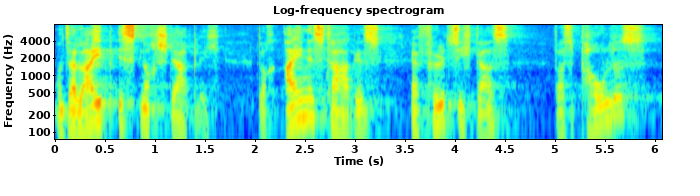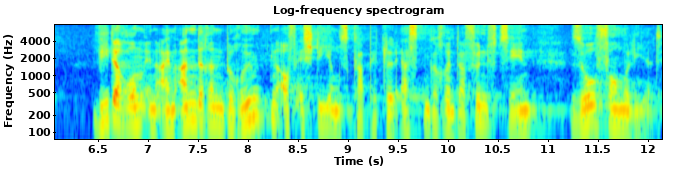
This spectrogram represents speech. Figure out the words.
Unser Leib ist noch sterblich. Doch eines Tages erfüllt sich das, was Paulus wiederum in einem anderen berühmten Auferstehungskapitel, 1. Korinther 15, so formuliert.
